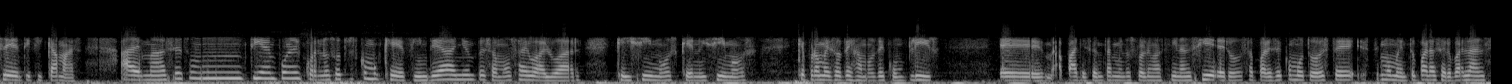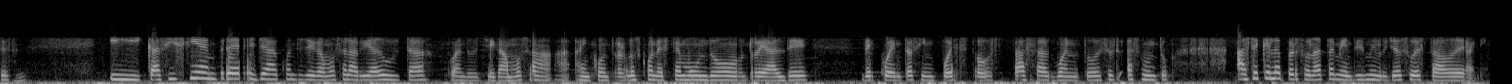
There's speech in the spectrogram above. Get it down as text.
se identifica más. Además es un tiempo en el cual nosotros como que fin de año empezamos a evaluar qué hicimos, qué no hicimos, qué promesas dejamos de cumplir. Eh, aparecen también los problemas financieros, aparece como todo este, este momento para hacer balances. Y casi siempre ya cuando llegamos a la vida adulta, cuando llegamos a- a encontrarnos con este mundo real de, de cuentas, impuestos, tasas, bueno, todo ese asunto, hace que la persona también disminuya su estado de ánimo.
